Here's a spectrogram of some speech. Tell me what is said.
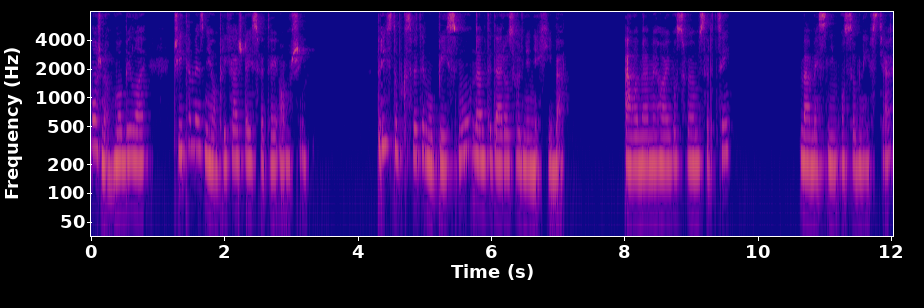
možno v mobile, čítame z neho pri každej svetej omši. Prístup k svetému písmu nám teda rozhodne nechýba. Ale máme ho aj vo svojom srdci? Máme s ním osobný vzťah?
